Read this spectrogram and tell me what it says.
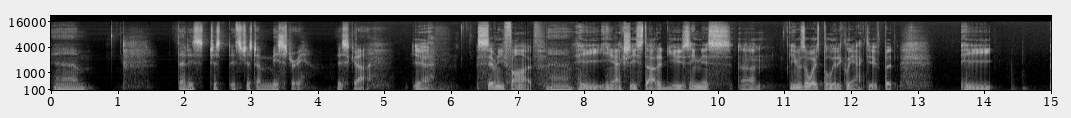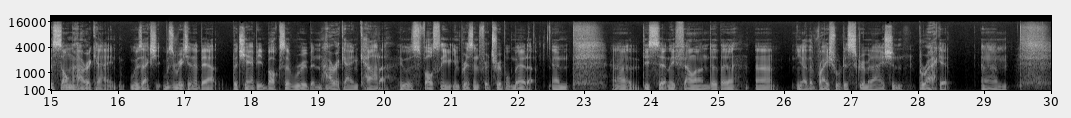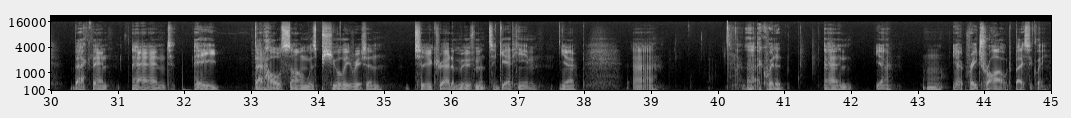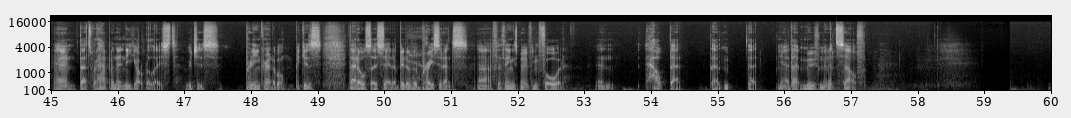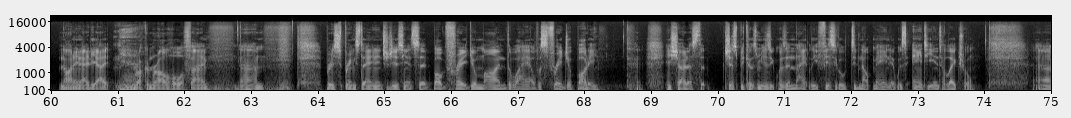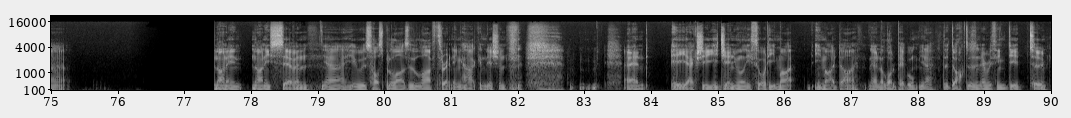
Um, that is just it's just a mystery. This guy. yeah, seventy five. Um, He he actually started using this. Um, he was always politically active, but he the song Hurricane was actually was written about the champion boxer Rubin Hurricane Carter, who was falsely imprisoned for triple murder, and uh, this certainly fell under the um, you know the racial discrimination bracket um, back then, and he that whole song was purely written to create a movement to get him you know uh, uh, acquitted and you know you know, retrialed basically, and that's what happened, and he got released, which is pretty incredible because that also set a bit of a precedence uh, for things moving forward and helped that that that you know that movement itself. 1988, Yeah. Rock and Roll Hall of Fame. Um, Bruce Springsteen introducing it said, Bob freed your mind the way Elvis freed your body. he showed us that just because music was innately physical did not mean it was anti intellectual. Uh, 1997, yeah, he was hospitalized with a life threatening heart condition. and he actually, he genuinely thought he might. He might die, and a lot of people, you know, the doctors and everything did too.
